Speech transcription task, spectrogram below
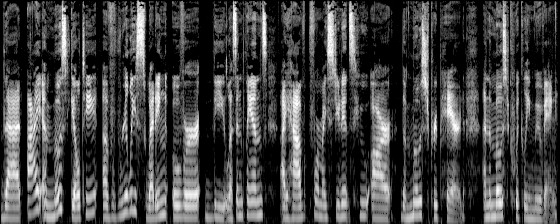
that I am most guilty of really sweating over the lesson plans I have for my students who are the most prepared and the most quickly moving.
